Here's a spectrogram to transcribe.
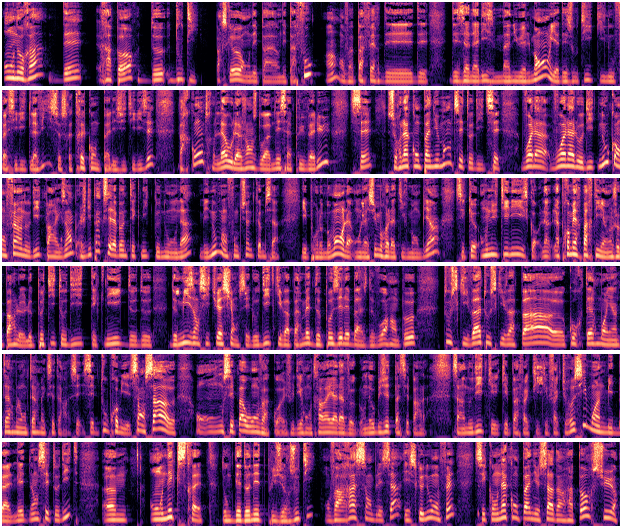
on aura des rapports de d'outils parce que on n'est pas on n'est pas fou, hein, on va pas faire des, des, des analyses manuellement. Il y a des outils qui nous facilitent la vie. Ce serait très con de pas les utiliser. Par contre, là où l'agence doit amener sa plus-value, c'est sur l'accompagnement de cet audit. C'est voilà voilà l'audit. Nous, quand on fait un audit, par exemple, je dis pas que c'est la bonne technique que nous on a, mais nous on fonctionne comme ça. Et pour le moment, on l'assume relativement bien. C'est que on utilise la, la, première partie. Hein, je parle le petit audit technique de de, de mise en situation. C'est l'audit qui va permettre de poser les de voir un peu tout ce qui va, tout ce qui va pas, euh, court terme, moyen terme, long terme, etc. C'est le tout premier. Sans ça, euh, on ne sait pas où on va, quoi. Je veux dire, on travaille à l'aveugle. On est obligé de passer par là. C'est un audit qui est, qui pas facturé, qui est facturé aussi moins de 1000 balles. Mais dans cet audit, euh, on extrait donc des données de plusieurs outils. On va rassembler ça. Et ce que nous on fait, c'est qu'on accompagne ça d'un rapport sur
